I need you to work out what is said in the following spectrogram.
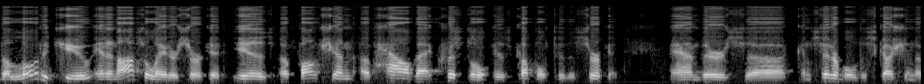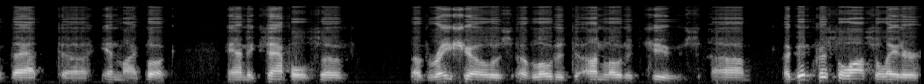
the loaded Q in an oscillator circuit is a function of how that crystal is coupled to the circuit. And there's uh, considerable discussion of that uh, in my book and examples of, of ratios of loaded to unloaded Qs. Um, a good crystal oscillator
